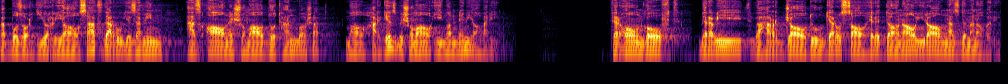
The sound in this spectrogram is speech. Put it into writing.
و بزرگی و ریاست در روی زمین از آن شما دوتن باشد؟ ما هرگز به شما ایمان نمی آوریم فرعون گفت بروید و هر جادوگر و ساهر دانایی را نزد من آورید.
